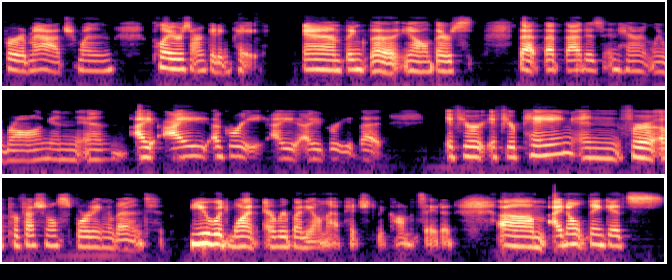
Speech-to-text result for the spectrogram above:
for a match when players aren't getting paid?" And think that you know there's that that that is inherently wrong. And and I I agree. I I agree that if you're if you're paying and for a professional sporting event you would want everybody on that pitch to be compensated. Um, I don't think it's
